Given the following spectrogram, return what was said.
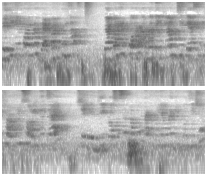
মেল্টিং এর পর আমরা ব্যাপার করলাম ব্যাপারের পর আমরা দেখলাম যে গ্যাস থেকে সরাসরি সলিডে যায় সেই যে প্রসেসের মাধ্যমে তাকে বলি আমরা ডিপোজিশন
